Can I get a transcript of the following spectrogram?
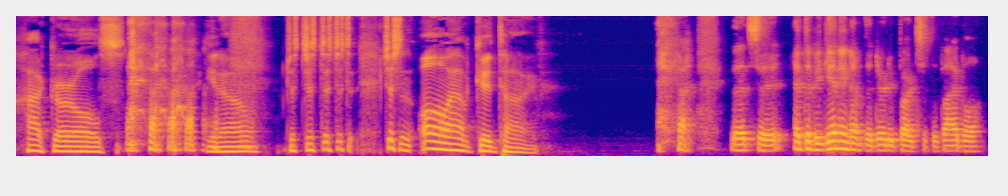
hot girls. You know, just just just just just an all out good time. That's it. At the beginning of the dirty parts of the Bible,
